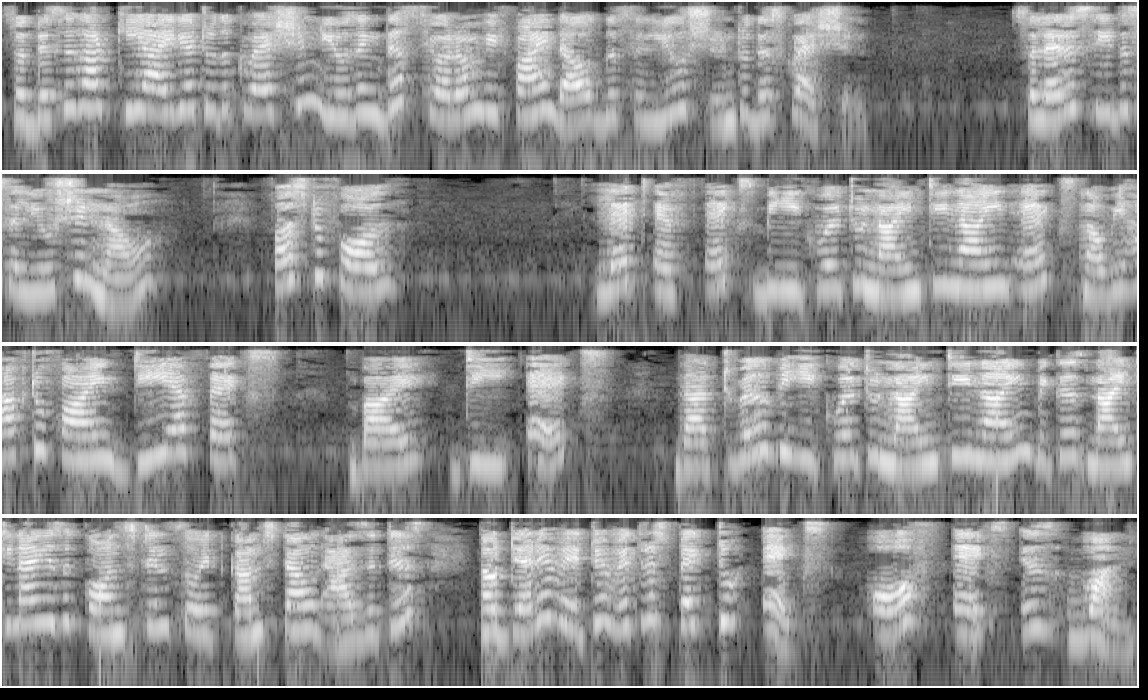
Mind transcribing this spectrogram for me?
So this is our key idea to the question. Using this theorem, we find out the solution to this question. So let us see the solution now. First of all, let fx be equal to 99x. Now we have to find dfx by dx that will be equal to 99 because 99 is a constant so it comes down as it is. Now derivative with respect to x of x is 1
